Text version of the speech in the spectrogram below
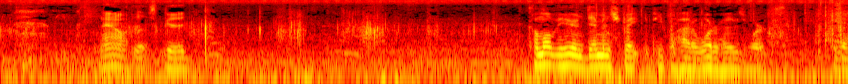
now it looks good. Come over here and demonstrate to people how the water hose works. Okay.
